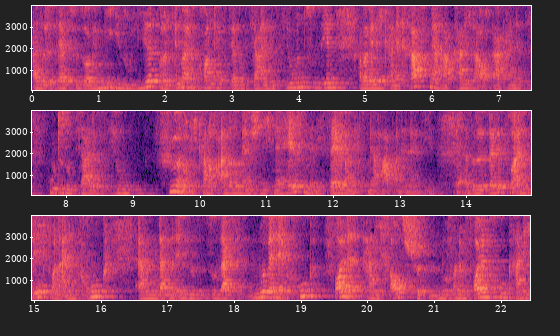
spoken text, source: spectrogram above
Also ist Selbstfürsorge nie isoliert, sondern immer im Kontext der sozialen Beziehungen zu sehen. Aber wenn ich keine Kraft mehr habe, kann ich ja auch gar keine gute soziale Beziehung führen und ich kann auch anderen Menschen nicht mehr helfen, wenn ich selber nichts mehr habe an Energie. Also da gibt es so ein Bild von einem Krug, ähm, dass man irgendwie so, so sagt, nur wenn der Krug voll ist, kann ich rausschütten. Nur von einem vollen Krug kann ich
